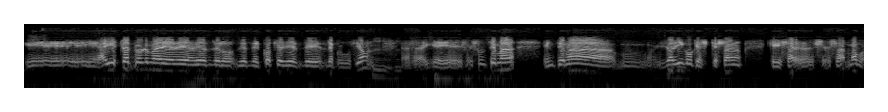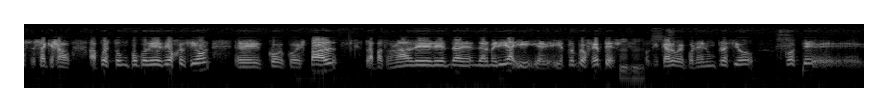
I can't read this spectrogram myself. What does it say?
eh, ahí está el problema de, del coste de, producción. que es, un tema, un tema, mm, ya digo que, que, se, que vamos, se ha quejado, ha puesto un poco de, objeción eh, Coespal, la patronal de, Almería y, el propio FEPES, porque claro, que poner un precio coste, eh,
